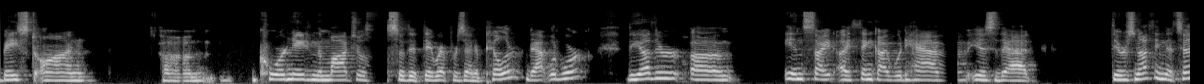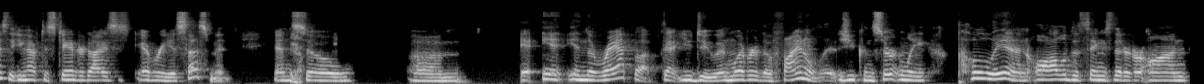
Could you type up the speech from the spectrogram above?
based on um, coordinating the modules so that they represent a pillar, that would work. The other um, insight I think I would have is that there's nothing that says that you have to standardize every assessment. And yeah. so um, in, in, the wrap up that you do and whatever the final is, you can certainly pull in all of the things that are on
